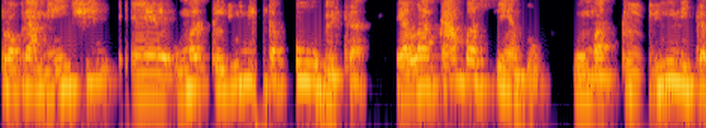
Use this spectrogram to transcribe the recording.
propriamente é, uma clínica pública. Ela acaba sendo uma clínica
